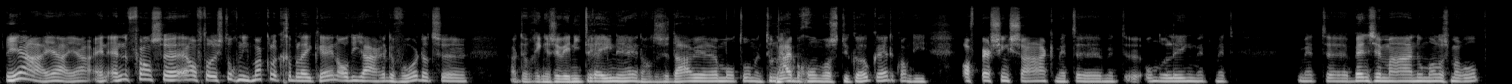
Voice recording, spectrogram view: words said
Ja, ja, ja. En, en de Franse elftal is toch niet makkelijk gebleken hè, in al die jaren ervoor. Dat ze, nou, toen gingen ze weer niet trainen en dan hadden ze daar weer een mot om. En toen Ja. hij begon was het natuurlijk ook, hè, er kwam die afpersingszaak met, eh, met eh, onderling, met, met, met eh, Benzema, noem alles maar op.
